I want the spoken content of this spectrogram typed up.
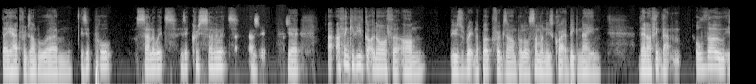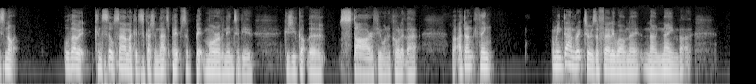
they had, for example, um, is it Paul Salewicz? Is it Chris Salewicz? That's it. That's yeah, I, I think if you've got an author on who's written a book, for example, or someone who's quite a big name, then I think that although it's not, although it can still sound like a discussion, that's perhaps a bit more of an interview because you've got the star, if you want to call it that. But I don't think. I mean, Dan Richter is a fairly well known name, but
